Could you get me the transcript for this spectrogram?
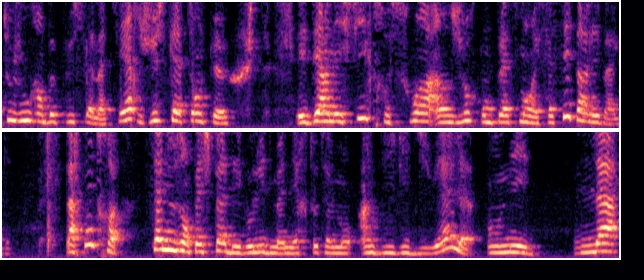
toujours un peu plus la matière, jusqu'à temps que les derniers filtres soient un jour complètement effacés par les vagues. Par contre, ça ne nous empêche pas d'évoluer de manière totalement individuelle. On est la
